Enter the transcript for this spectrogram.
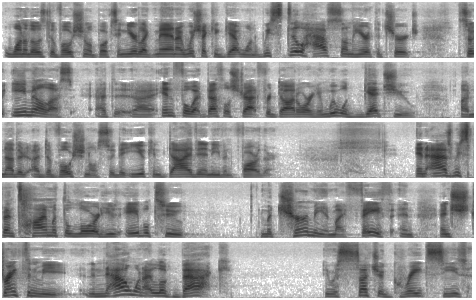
one of those devotional books and you're like, man, I wish I could get one, we still have some here at the church. So email us at uh, info at bethelstratford.org and we will get you another a devotional so that you can dive in even farther. And as we spend time with the Lord, He was able to mature me in my faith and, and strengthen me. And now, when I look back, it was such a great season.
